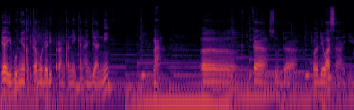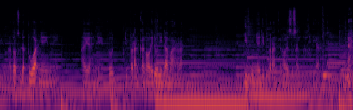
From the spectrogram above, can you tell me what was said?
Ya ibunya ketika muda diperankan Niken Anjani. Nah uh, ketika sudah uh, dewasa atau sudah tuanya ini ayahnya itu diperankan oleh Doni Damara. Ibunya diperankan oleh Susan Bakhtiar nah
